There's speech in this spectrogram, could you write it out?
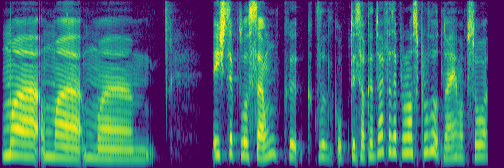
uma, uma, uma extrapolação que, que, o potencial cliente vai fazer para o nosso produto, não é? Uma pessoa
